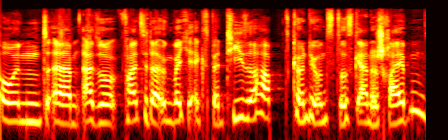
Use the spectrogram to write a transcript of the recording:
Und ähm, also, falls ihr da irgendwelche Expertise habt, könnt ihr uns das gerne schreiben,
